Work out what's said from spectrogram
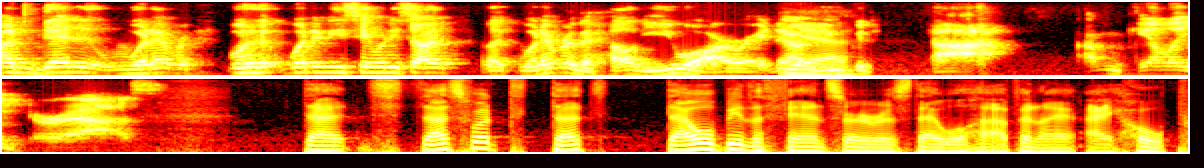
undead. Whatever. What, what did he say when he saw it? Like whatever the hell you are right now, Yeah. you could die. I'm killing your ass. That that's what that's that will be the fan service that will happen. I I hope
